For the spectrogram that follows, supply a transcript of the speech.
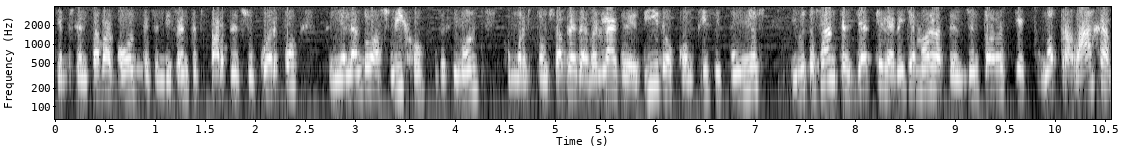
que presentaba golpes en diferentes partes de su cuerpo, señalando a su hijo, José Simón, como responsable de haberla agredido con pies y puños minutos antes, ya que le había llamado la atención toda vez que no trabaja,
